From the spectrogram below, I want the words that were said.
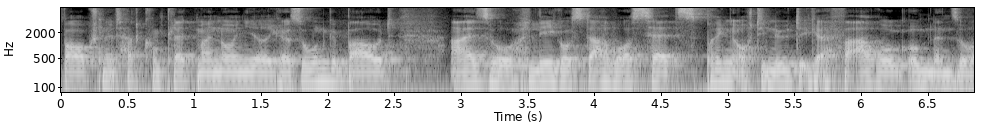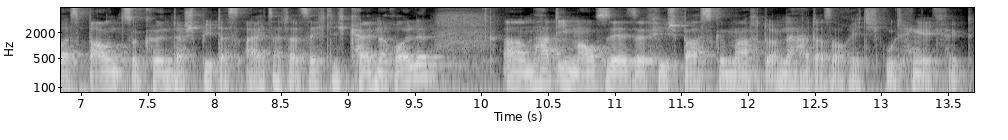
Bauabschnitt hat komplett mein neunjähriger Sohn gebaut. Also Lego Star Wars Sets bringen auch die nötige Erfahrung, um dann sowas bauen zu können. Da spielt das Alter tatsächlich keine Rolle. Ähm, hat ihm auch sehr, sehr viel Spaß gemacht und er hat das auch richtig gut hingekriegt.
